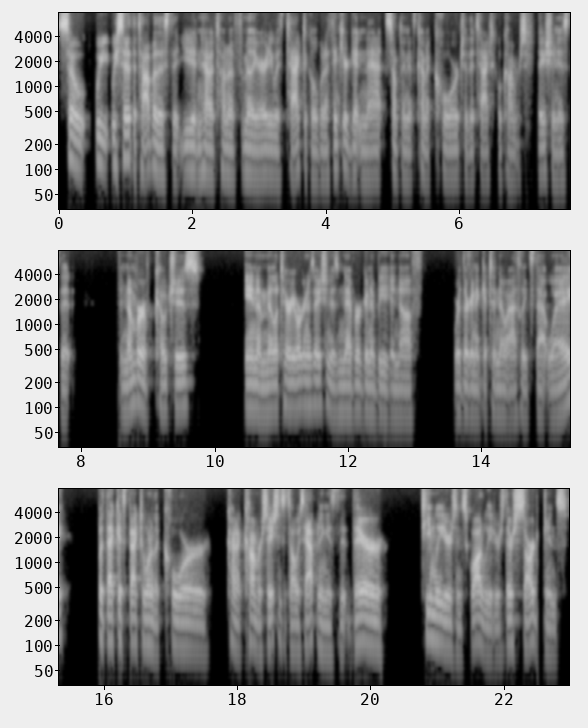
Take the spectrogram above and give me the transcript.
So we we said at the top of this that you didn't have a ton of familiarity with tactical, but I think you're getting at something that's kind of core to the tactical conversation is that the number of coaches in a military organization is never going to be enough where they're going to get to know athletes that way. But that gets back to one of the core kind of conversations that's always happening is that their team leaders and squad leaders, their sergeants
